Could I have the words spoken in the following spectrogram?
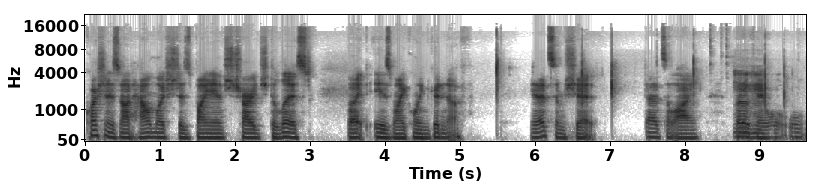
question is not how much does Binance charge to list, but is my coin good enough? Yeah, that's some shit. That's a lie. But Mhm. okay, we'll, we'll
